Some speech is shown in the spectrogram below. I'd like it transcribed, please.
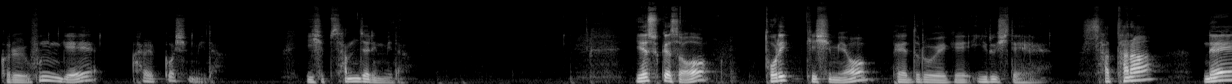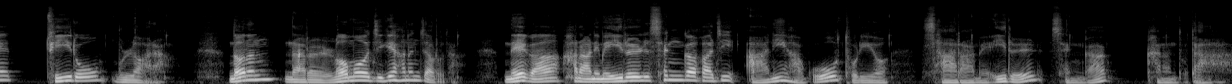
그를 훈계할 것입니다. 23절입니다. 예수께서 돌이키시며 베드로에게 이르시되 사탄아 내 뒤로 물러가라. 너는 나를 넘어지게 하는 자로다. 내가 하나님의 일을 생각하지 아니하고 도리어 사람의 일을 생각하는도다.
